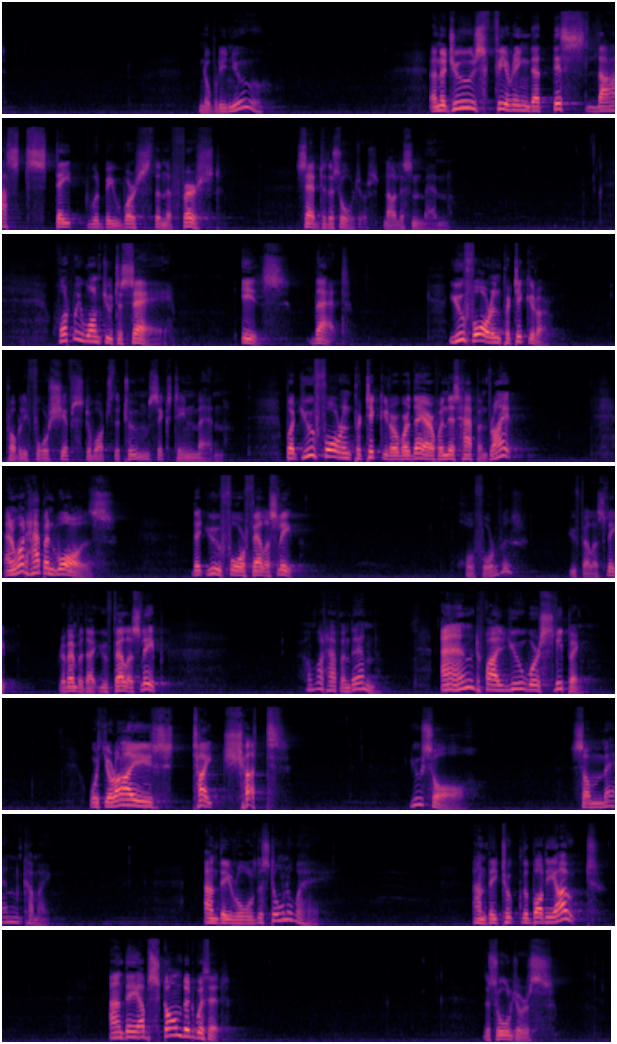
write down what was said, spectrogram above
Nobody knew. And the Jews, fearing that this last state would be worse than the first, said to the soldiers, Now listen, men. What we want you to say is that you four in particular probably four shifts to watch the tomb, 16 men. But you four in particular were there when this happened, right? And what happened was that you four fell asleep. All four of us? You fell asleep. Remember that, you fell asleep. And what happened then? And while you were sleeping, with your eyes tight shut, you saw some men coming. And they rolled the stone away. And they took the body out. and they absconded with it. The soldiers,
